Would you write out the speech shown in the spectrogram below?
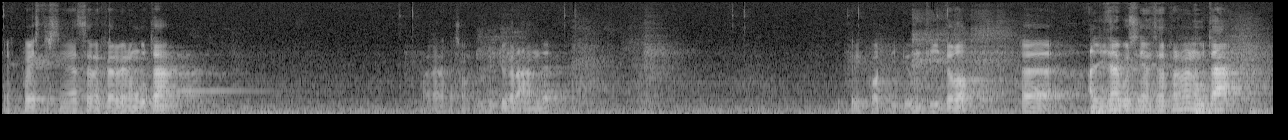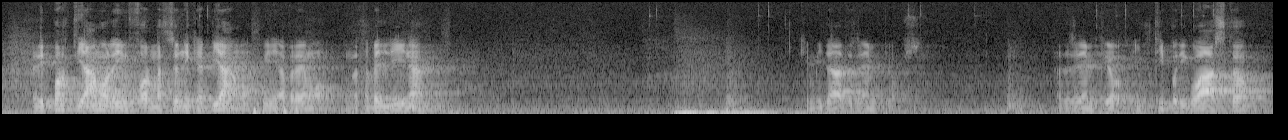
E questa segnalazione pervenuta magari facciamo un po' più grande che ricordi di più un titolo eh, all'interno di questa segnalazione pervenuta riportiamo le informazioni che abbiamo, quindi avremo una tabellina che mi dà ad esempio, ad esempio il tipo di guasto,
